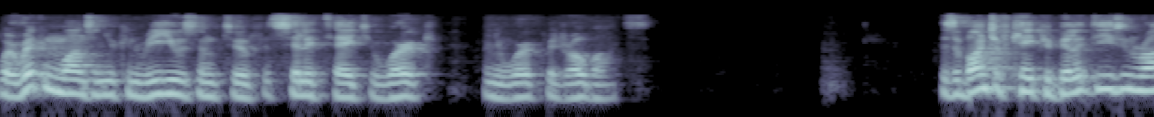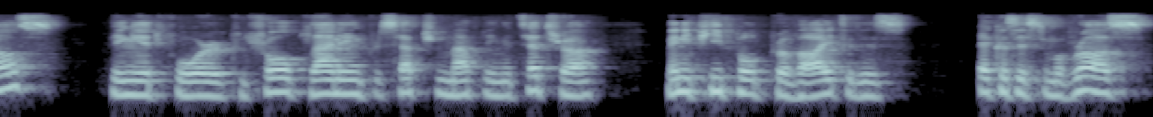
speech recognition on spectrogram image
were written once and you can reuse them to facilitate your work when you work with robots. There's a bunch of capabilities in ROS, being it for control planning, perception mapping, etc. Many people provide to this ecosystem of ROS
